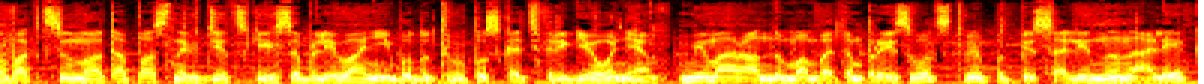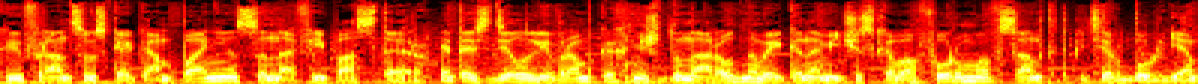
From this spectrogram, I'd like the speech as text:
Вакцину от опасных детских заболеваний будут выпускать в регионе. Меморандум об этом производстве подписали Наналек и французская компания Sanofi Pasteur. Это сделали в рамках Международного экономического форума в Санкт-Петербурге.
